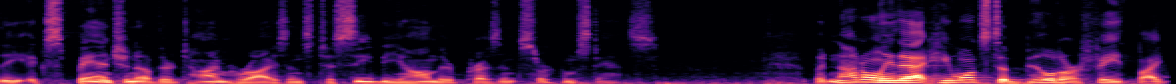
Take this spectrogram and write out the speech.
the expansion of their time horizons to see beyond their present circumstance. But not only that, he wants to build our faith by,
